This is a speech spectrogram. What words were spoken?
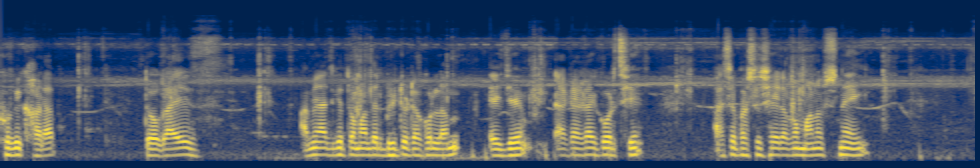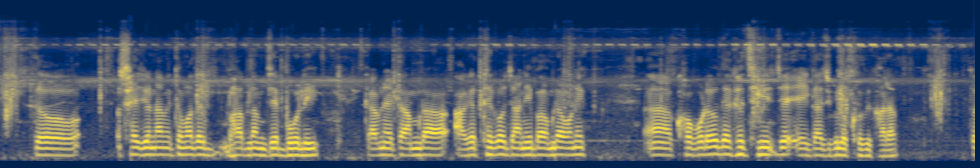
খুবই খারাপ। তো গাইজ আমি আজকে তোমাদের ভিডিওটা করলাম। এই যে একা একাই করছি। আশেপাশে সেই রকম মানুষ নেই। তো সেই জন্য আমি তোমাদের ভাবলাম যে বলি। কারণ এটা আমরা আগের থেকেও জানি বা আমরা অনেক খবরেও দেখেছি যে এই গাছগুলো খুবই খারাপ। তো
